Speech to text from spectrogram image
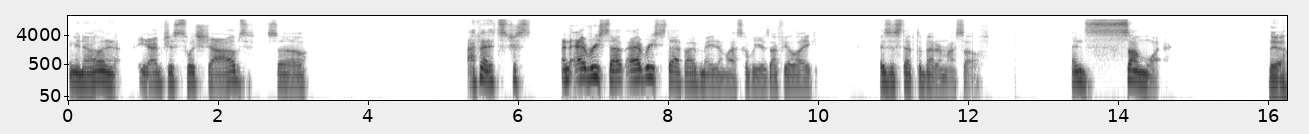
you know, and you know, I've just switched jobs, so I bet it's just and every step, every step I've made in the last couple years, I feel like is a step to better myself, and somewhat. Yeah.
